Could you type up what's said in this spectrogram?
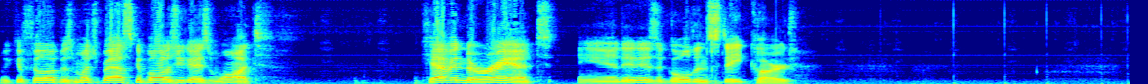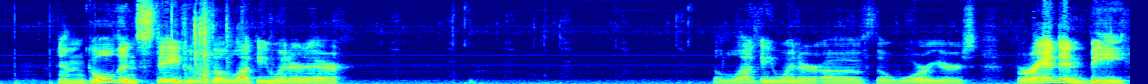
We could fill up as much basketball as you guys want. Kevin Durant, and it is a Golden State card. And Golden State, who's the lucky winner there? The lucky winner of the Warriors, Brandon B.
